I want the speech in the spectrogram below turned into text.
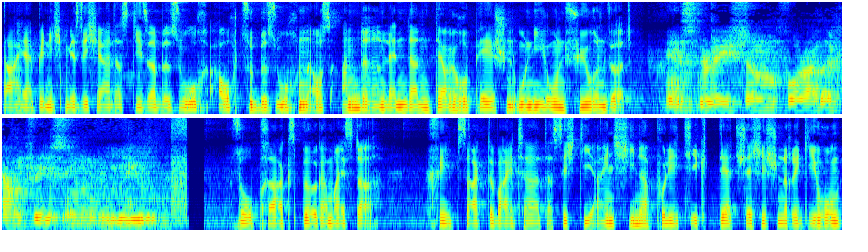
Daher bin ich mir sicher, dass dieser Besuch auch zu Besuchen aus anderen Ländern der Europäischen Union führen wird. So Prags Bürgermeister. Rieb sagte weiter, dass sich die Ein-China-Politik der tschechischen Regierung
